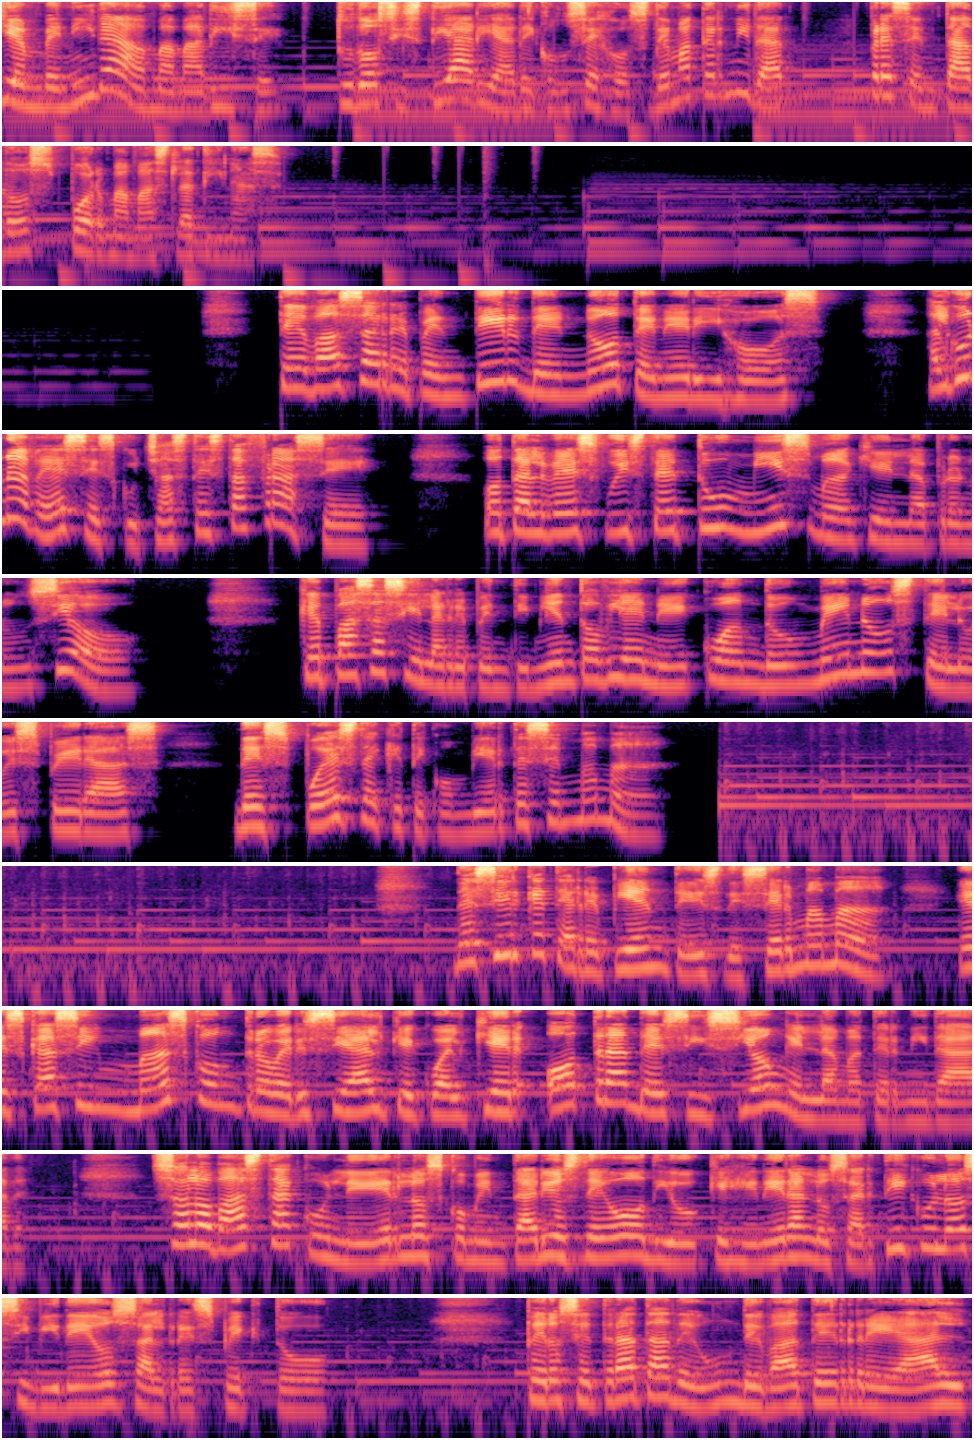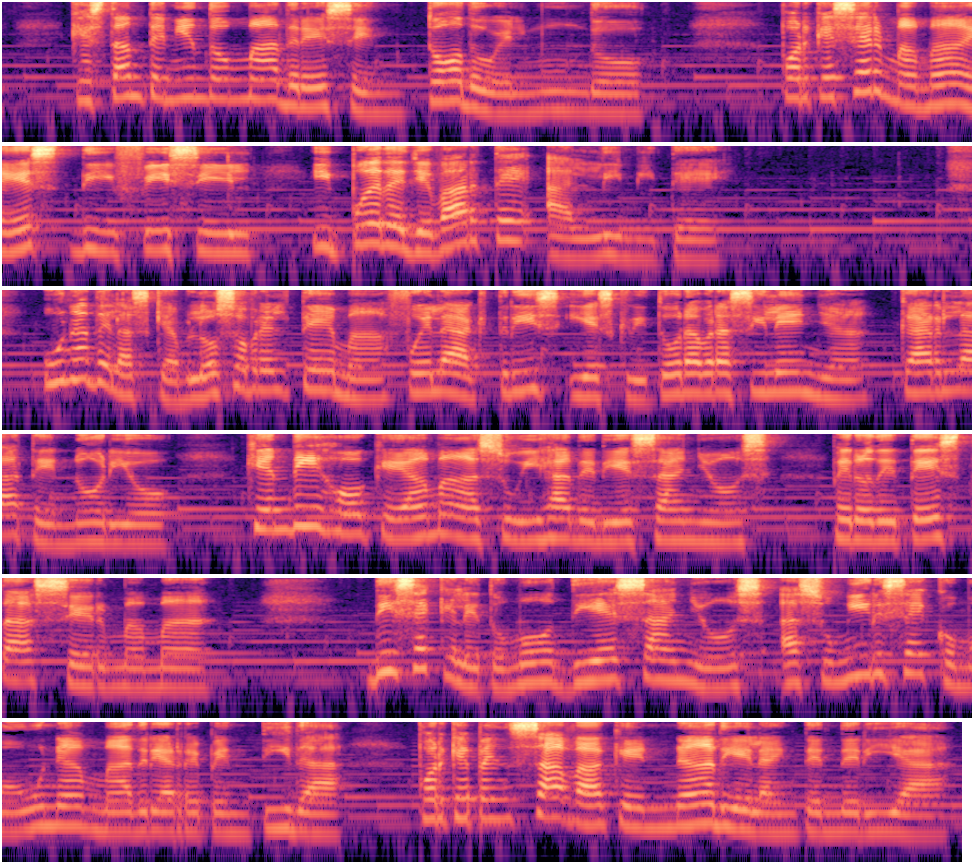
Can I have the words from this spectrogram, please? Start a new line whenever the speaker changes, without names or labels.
Bienvenida a Mamá Dice, tu dosis diaria de consejos de maternidad presentados por mamás latinas.
Te vas a arrepentir de no tener hijos. ¿Alguna vez escuchaste esta frase? O tal vez fuiste tú misma quien la pronunció. ¿Qué pasa si el arrepentimiento viene cuando menos te lo esperas, después de que te conviertes en mamá? Decir que te arrepientes de ser mamá es casi más controversial que cualquier otra decisión en la maternidad. Solo basta con leer los comentarios de odio que generan los artículos y videos al respecto. Pero se trata de un debate real que están teniendo madres en todo el mundo. Porque ser mamá es difícil y puede llevarte al límite. Una de las que habló sobre el tema fue la actriz y escritora brasileña Carla Tenorio, quien dijo que ama a su hija de 10 años, pero detesta ser mamá. Dice que le tomó 10 años asumirse como una madre arrepentida, porque pensaba que nadie la entendería.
